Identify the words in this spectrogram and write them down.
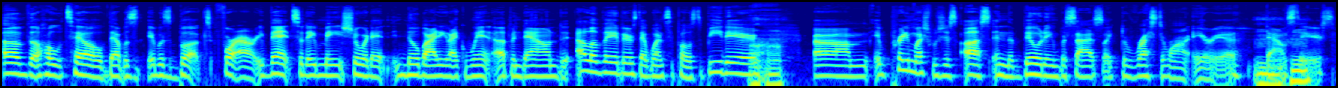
of the hotel that was it was booked for our event so they made sure that nobody like went up and down the elevators that weren't supposed to be there Uh-huh. um it pretty much was just us in the building besides like the restaurant area Mm-hmm. downstairs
